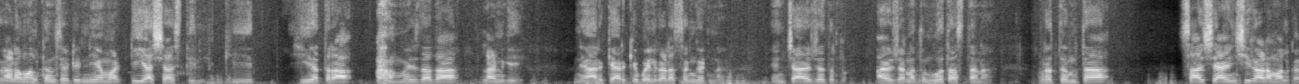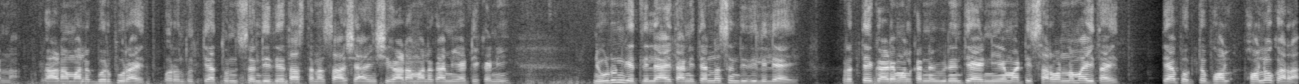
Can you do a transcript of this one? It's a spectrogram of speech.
गाडा मालकांसाठी नियम अटी अशा असतील की ही यात्रा महेशदादा लांडगे आणि आर के आर के बैलगाडा संघटना यांच्या आयोजन आयोजनातून होत असताना प्रथमतः सहाशे ऐंशी गाडा मालकांना गाडा मालक भरपूर आहेत परंतु त्यातून संधी देत असताना सहाशे ऐंशी गाडा मालक आम्ही या ठिकाणी निवडून घेतलेले आहेत आणि त्यांना संधी दिलेली आहे. प्रत्येक गाड्या मालकांना विनंती आहे नियम अटी सर्वांना माहीत आहेत. त्या फक्त फॉल फॉलो करा.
